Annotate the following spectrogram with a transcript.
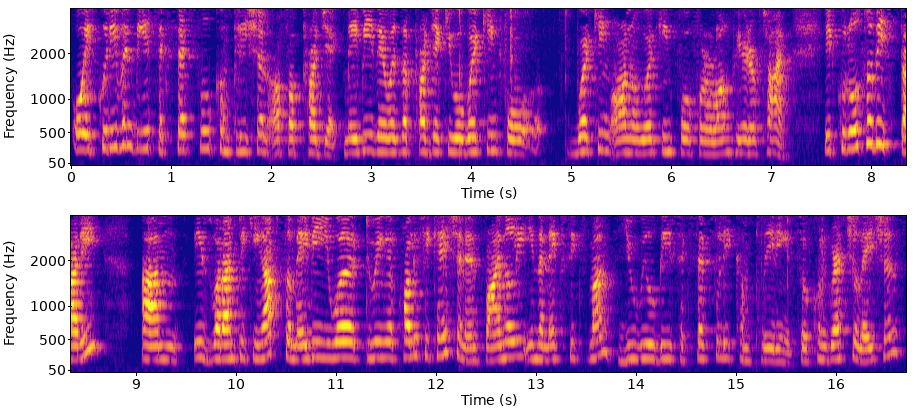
Or it could even be a successful completion of a project. Maybe there was a project you were working for working on or working for for a long period of time. It could also be study um, is what I'm picking up. So maybe you were doing a qualification and finally in the next six months, you will be successfully completing it. So congratulations.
